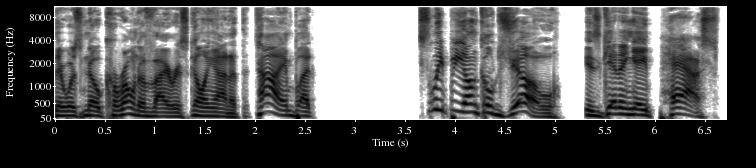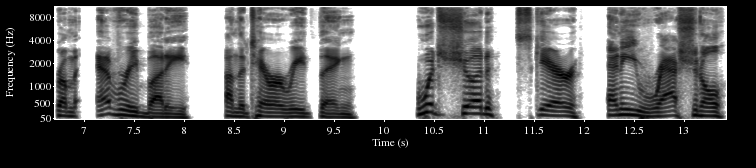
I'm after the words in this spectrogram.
there was no coronavirus going on at the time, but Sleepy Uncle Joe is getting a pass from everybody on the Tara Reade thing, which should scare any rational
